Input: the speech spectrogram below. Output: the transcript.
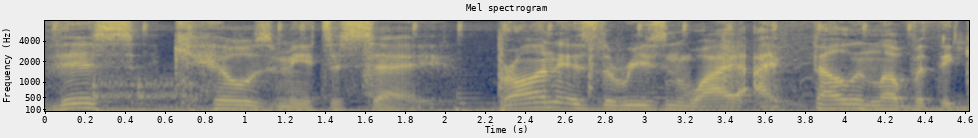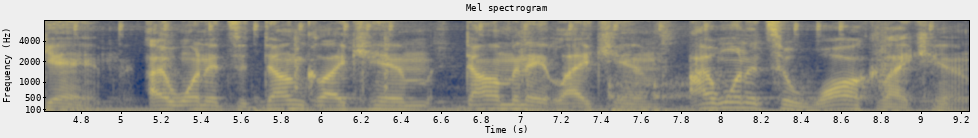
this kills me to say. Bron is the reason why I fell in love with the game. I wanted to dunk like him, dominate like him, I wanted to walk like him.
